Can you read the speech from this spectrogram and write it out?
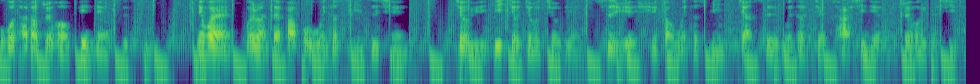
不过它到最后并没有实施。另外，微软在发布 Windows Me 之前。就于一九九九年四月宣告，Windows Me 将是 Windows 九叉系列的最后一个系统。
